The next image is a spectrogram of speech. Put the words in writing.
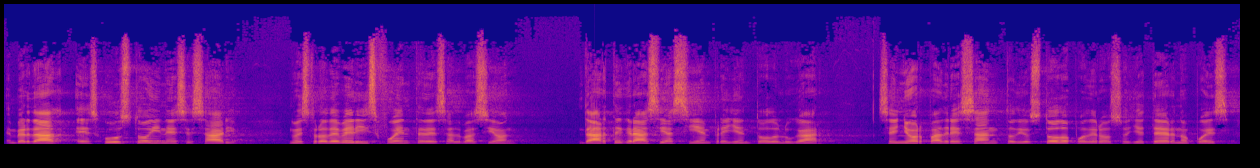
En verdad es justo y necesario, nuestro deber y fuente de salvación, darte gracias siempre y en todo lugar. Señor Padre Santo, Dios Todopoderoso y Eterno, pues,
